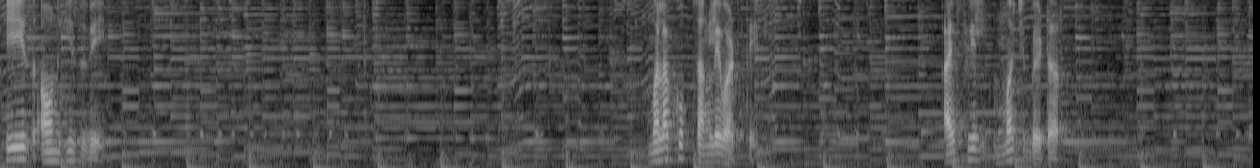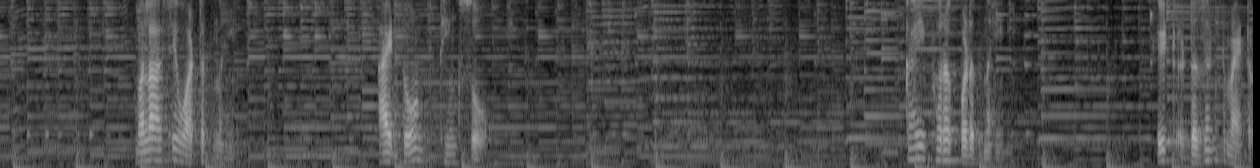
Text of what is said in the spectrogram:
He is on his way मला खूप चांगले वाटते. आय फील मच बेटर मला असे वाटत नाही. आय डोंट थिंक सो काही फरक पडत नाही. इट डझंट मॅटर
